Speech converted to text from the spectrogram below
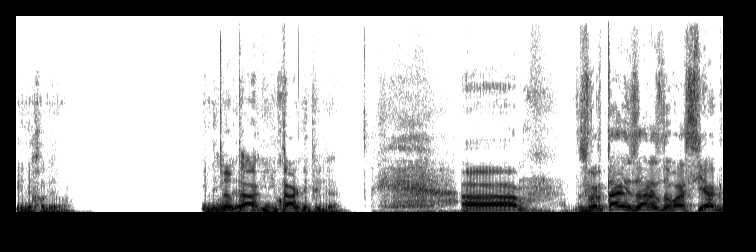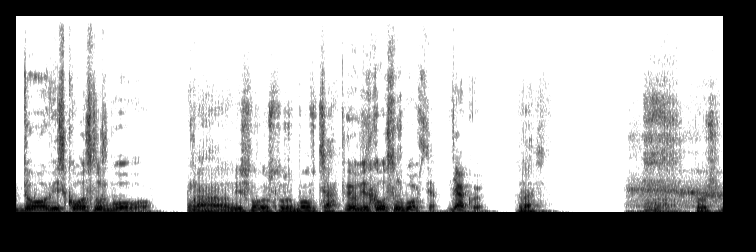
І не ходила. І не Ну так, і ніколи так. не піде. А, звертаюсь зараз до вас як до військовослужбового. Ага, військовослужбовця. Військовослужбовця. Дякую. Да. Прошу.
